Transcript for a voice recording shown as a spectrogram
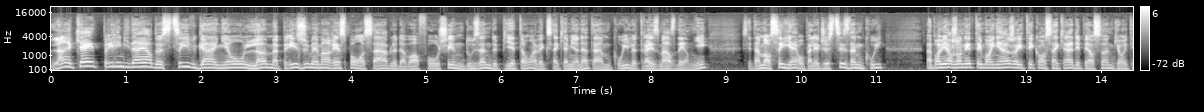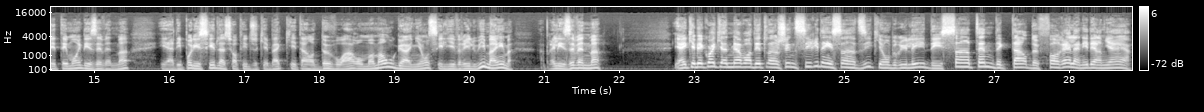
L'enquête préliminaire de Steve Gagnon, l'homme présumément responsable d'avoir fauché une douzaine de piétons avec sa camionnette à Amqui le 13 mars dernier, s'est amorcée hier au palais de justice d'Amqui. La première journée de témoignage a été consacrée à des personnes qui ont été témoins des événements et à des policiers de la Sûreté du Québec qui étaient en devoir au moment où Gagnon s'est livré lui-même après les événements. Il y a un Québécois qui admet avoir déclenché une série d'incendies qui ont brûlé des centaines d'hectares de forêt l'année dernière.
